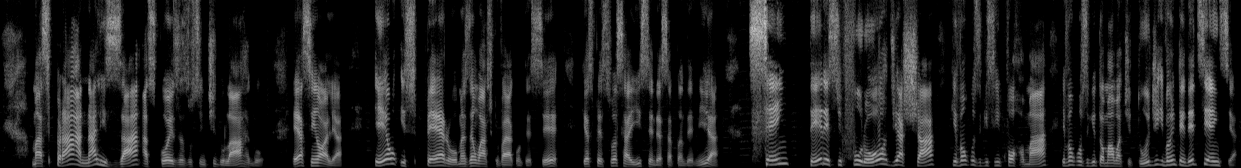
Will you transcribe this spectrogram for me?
mas para analisar as coisas no sentido largo, é assim, olha, eu espero, mas não acho que vai acontecer, que as pessoas saíssem dessa pandemia sem ter esse furor de achar que vão conseguir se informar e vão conseguir tomar uma atitude e vão entender de ciência.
